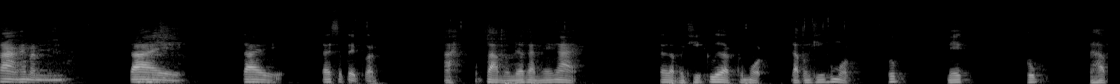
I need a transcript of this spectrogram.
สร้างให้มันได้ได้ได้สเต็ปก่อนอะผมสร้างตรงนี้กันง่ายๆแล้วดับเบิลคลิกเลือกทั้งหมด ดับเบิลคลิกทั้งหมดปุ๊บ make ปุ๊บนะครับ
